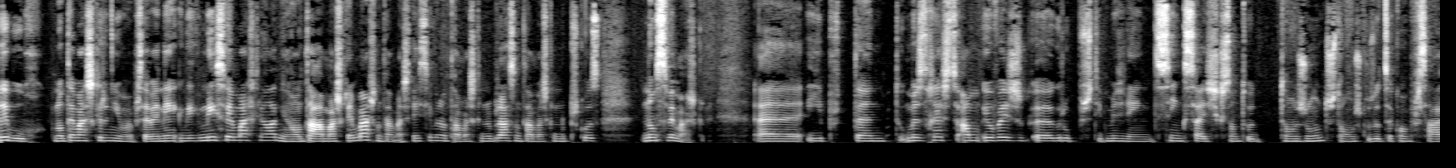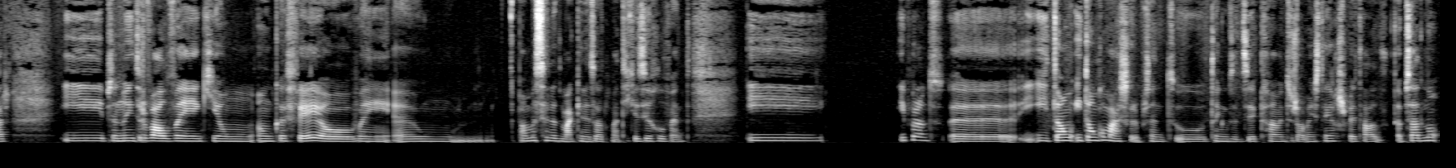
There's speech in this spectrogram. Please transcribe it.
meio burro, que não tem máscara nenhuma, percebem? Nem, nem se vê máscara em lado nenhum. Não está a máscara em baixo, não está a máscara em cima, não está a máscara no braço, não está a máscara no pescoço, não se vê máscara. Uh, e portanto, mas de resto, há, eu vejo uh, grupos, tipo, imaginem, de 5, 6 que estão, todo, estão juntos, estão uns com os outros a conversar, e portanto, no intervalo vêm aqui a um, a um café ou vêm a um, para uma cena de máquinas automáticas irrelevante. E, e pronto, uh, e estão com máscara, portanto, tenho-vos a dizer que realmente os jovens têm respeitado, apesar de não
